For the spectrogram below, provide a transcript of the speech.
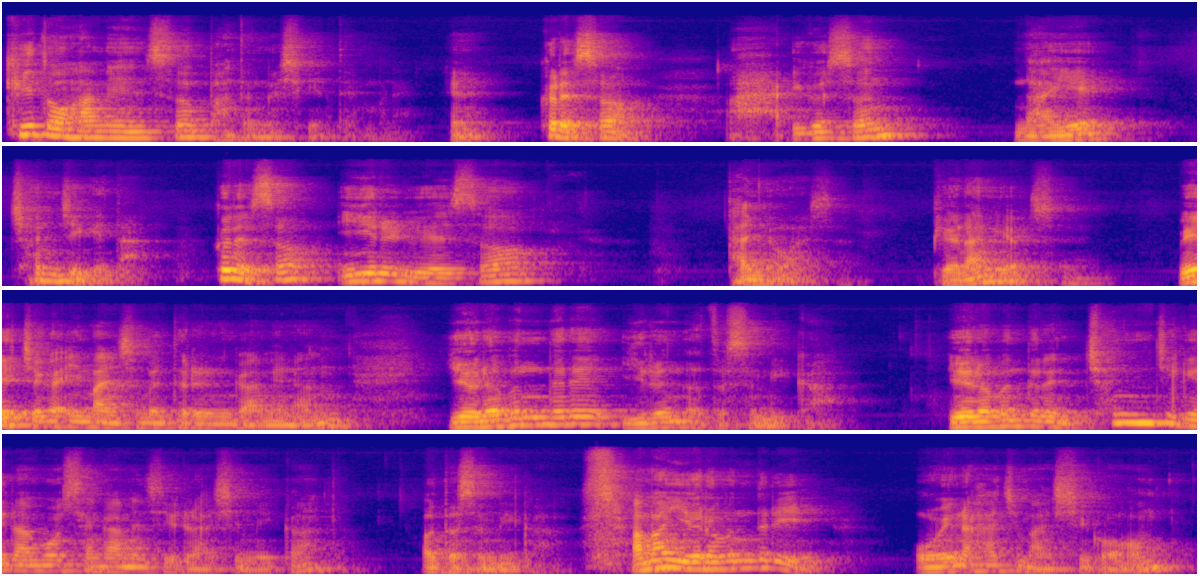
기도하면서 받은 것이기 때문에. 예. 그래서 아 이것은 나의 천직이다. 그래서 이 일을 위해서 달려왔어요. 변함이 없어요. 왜 제가 이 말씀을 드리는가 하면은 여러분들의 일은 어떻습니까? 여러분들은 천직이라고 생각하면서 일을 하십니까? 어떻습니까? 아마 여러분들이 오해는 하지 마시고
